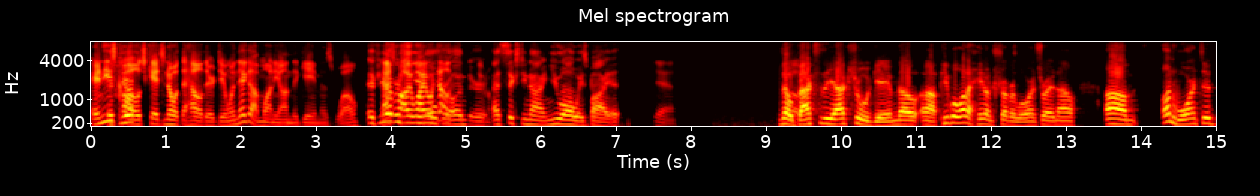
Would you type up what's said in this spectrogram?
And these If you ever- college kids know what the hell they're doing. They got money on the game as well. If you that's ever probably see why an Odell's over under at 69, you always buy it. Yeah. No, So- back to the actual game though. Uh, people a lot of hate on Trevor Lawrence right now. Um, unwarranted.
